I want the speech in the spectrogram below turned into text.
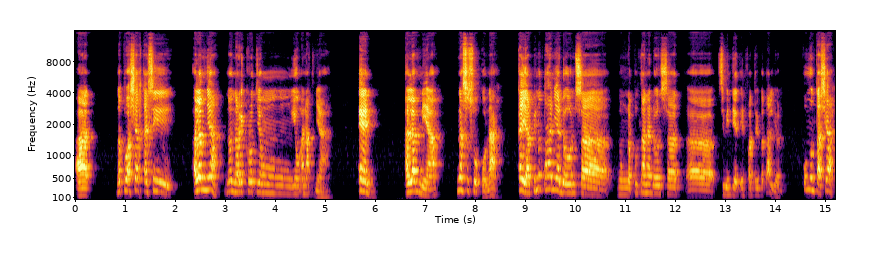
At natuwa siya kasi alam niya, no, na-recruit yung yung anak niya. And alam niya nasusuko na. Kaya pinuntahan niya doon sa, nung napunta na doon sa uh, 70th Infantry Battalion, pumunta siya.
